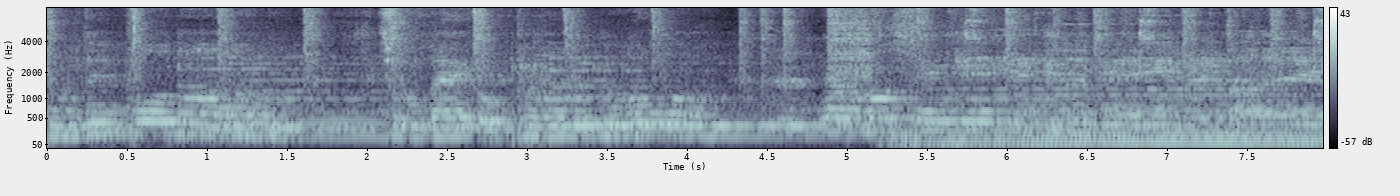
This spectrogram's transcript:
휴대폰하고 좀 배고프고 난 못생기게 크게 힘을 말려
